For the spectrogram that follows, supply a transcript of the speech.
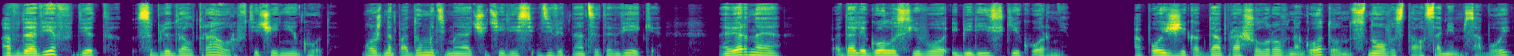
А вдовев, дед соблюдал траур в течение года. Можно подумать, мы очутились в девятнадцатом веке. Наверное, подали голос его иберийские корни. А позже, когда прошел ровно год, он снова стал самим собой,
